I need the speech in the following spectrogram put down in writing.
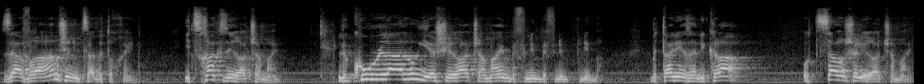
זה אברהם שנמצא בתוכנו. יצחק זה יראת שמיים. לכולנו יש יראת שמיים בפנים בפנים פנימה. בתניא זה נקרא אוצר של יראת שמיים.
